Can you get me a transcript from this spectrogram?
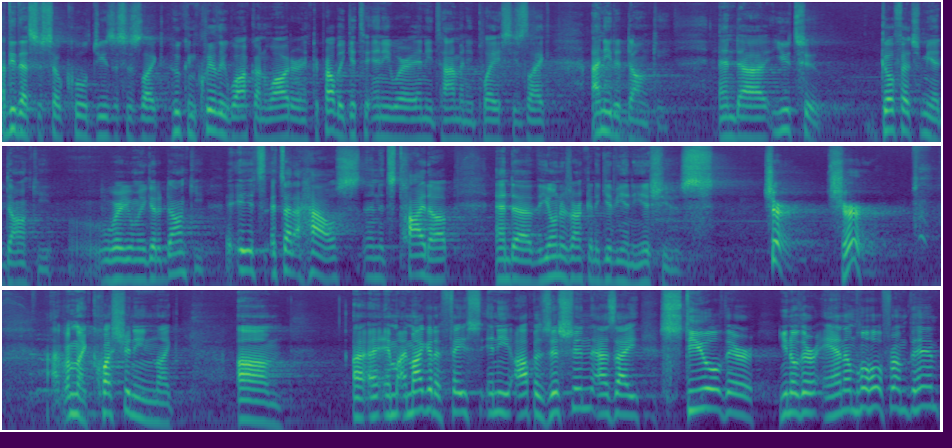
I think that's just so cool. Jesus is like, who can clearly walk on water and could probably get to anywhere, anytime, any place. He's like, I need a donkey. And uh, you too, go fetch me a donkey. Where you want me to get a donkey? It's, it's at a house and it's tied up, and uh, the owners aren't going to give you any issues. Sure, sure. I'm like questioning, like, um, uh, am, am I going to face any opposition as I steal their, you know, their animal from them?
